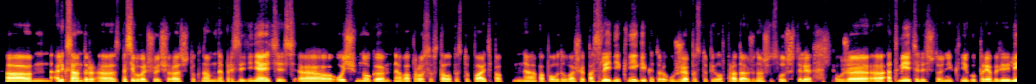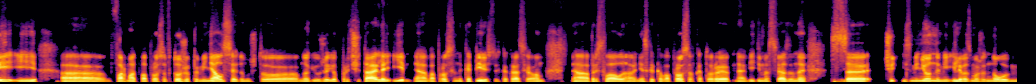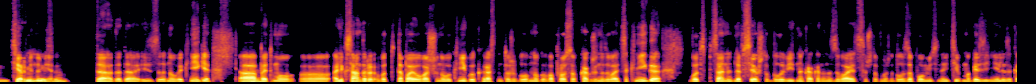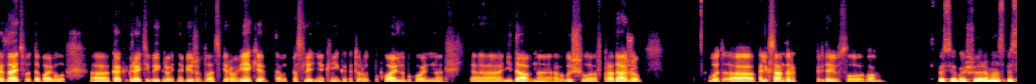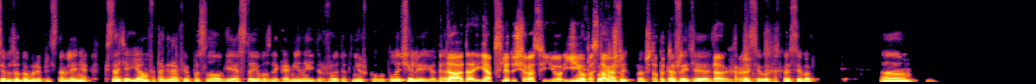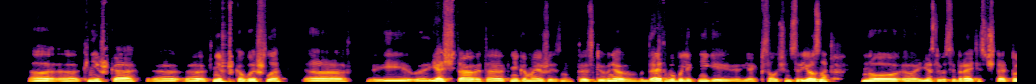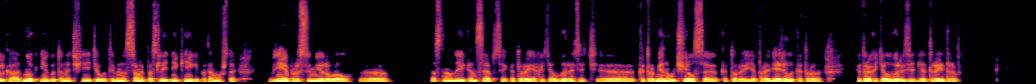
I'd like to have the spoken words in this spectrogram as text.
Александр, а, спасибо большое еще раз, что к нам присоединяетесь. А, очень много вопросов стало поступать по, по поводу вашей последней книги, которая уже поступила в продажу. Наши слушатели уже отметились, что они книгу приобрели, и формат вопросов тоже поменялся. Я думаю, что многие уже ее прочитали, и вопросы накопились. То есть как раз я вам прислал несколько вопросов, которые, видимо, связаны с чуть измененными или, возможно, новыми терминами. Да, да, да, из новой книги. А, Поэтому э, Александр вот добавил вашу новую книгу, как раз там тоже было много вопросов, как же называется книга. Вот специально для всех, чтобы было видно, как она называется, чтобы можно было запомнить, найти в магазине или заказать. Вот добавил э, «Как играть и выигрывать на бирже в 21 веке». Это вот последняя книга, которая вот буквально-буквально э, недавно вышла в продажу. Вот, Александр, Передаю слово вам. Спасибо большое, Роман. Спасибо за доброе представление. Кстати, я вам фотографию посылал, где я стою возле камина и держу эту книжку. Вы получили ее, да? Да, да. Я в следующий раз ее, ее Может, поставлю. Покажите, чтобы, чтобы покажите. Да, спасибо, хорошо. спасибо. А, книжка, э, книжка вышла. И э, я считаю, это книга моей жизни. То есть у меня до этого были книги, я их писал очень серьезно, Но если вы собираетесь читать только одну книгу, то начните вот именно с самой последней книги, потому что в ней я просуммировал основные концепции, которые я хотел выразить, которым я научился, которые я проверил и которые, которые хотел выразить для трейдеров.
